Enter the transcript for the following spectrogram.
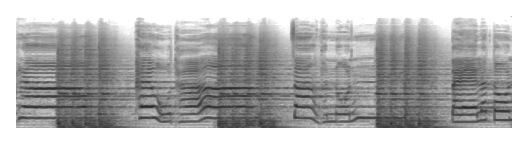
พร้าวแผ้วถางสร้างถนน แต่ละต้น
